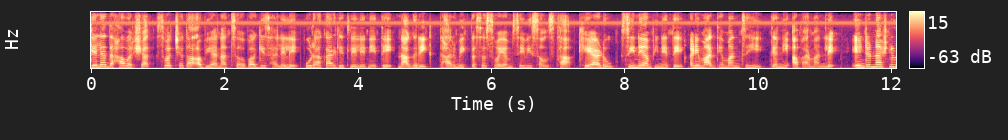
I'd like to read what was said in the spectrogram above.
गेल्या दहा वर्षात स्वच्छता अभियानात सहभागी झालेले पुढाकार घेतलेले नेते नागरिक धार्मिक तसंच स्वयंसेवी संस्था खेळाडू सिने अभिनेते आणि माध्यमांचेही त्यांनी आभार मानले. International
